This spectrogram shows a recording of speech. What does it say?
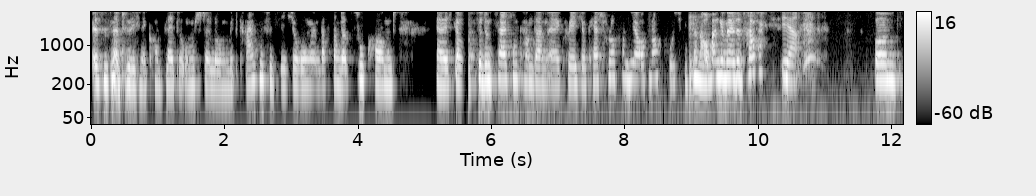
es ist natürlich eine komplette Umstellung mit Krankenversicherungen, was dann dazu kommt. Äh, ich glaube, zu dem Zeitpunkt kam dann äh, Create Your Cashflow von dir auch noch, wo ich mich dann mhm. auch angemeldet habe. Ja. Und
